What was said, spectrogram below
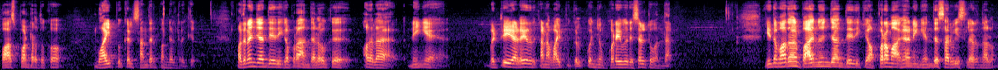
பாஸ் பண்ணுறதுக்கோ வாய்ப்புகள் சந்தர்ப்பங்கள் இருக்குது பதினஞ்சாம் தேதிக்கு அப்புறம் அந்தளவுக்கு அதில் நீங்கள் வெற்றி அடைகிறதுக்கான வாய்ப்புகள் கொஞ்சம் குறைவு ரிசல்ட் வந்தார் இந்த மாதம் பதினஞ்சாம் தேதிக்கு அப்புறமாக நீங்கள் எந்த சர்வீஸில் இருந்தாலும்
